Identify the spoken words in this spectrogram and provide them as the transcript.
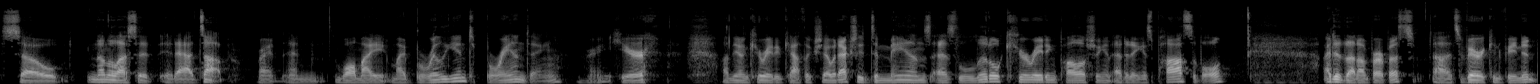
So nonetheless, it it adds up, right? And while my my brilliant branding right here on the Uncurated Catholic Show, it actually demands as little curating, polishing, and editing as possible. I did that on purpose. Uh, it's very convenient.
